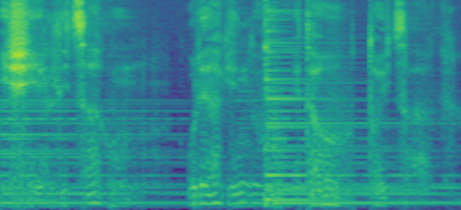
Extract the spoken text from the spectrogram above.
Isil ditzagun gure agindu eta otoitzak.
